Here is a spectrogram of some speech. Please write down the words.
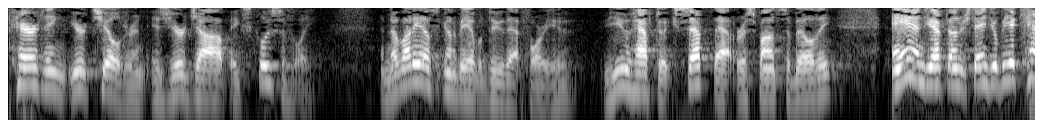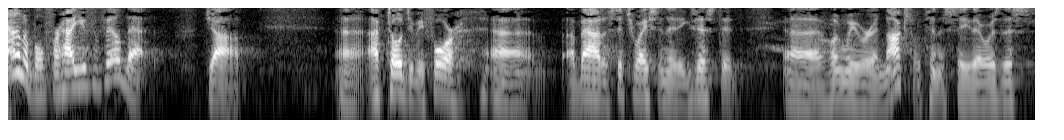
Parenting your children is your job exclusively. And nobody else is going to be able to do that for you. You have to accept that responsibility and you have to understand you'll be accountable for how you fulfilled that job. Uh, I've told you before uh, about a situation that existed uh, when we were in Knoxville, Tennessee, there was this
